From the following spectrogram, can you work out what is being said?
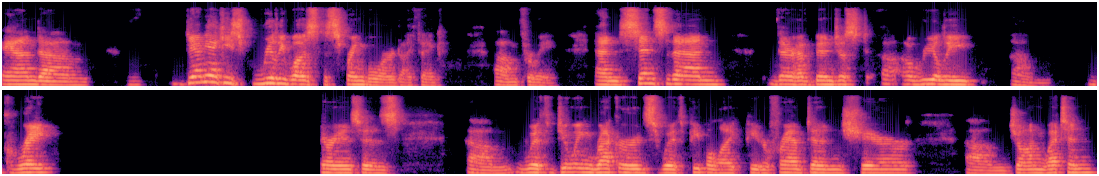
and um, Damn Yankees really was the springboard, I think, um, for me. And since then, there have been just a, a really um, great experiences um, with doing records with people like Peter Frampton, Cher, um, John Wetton.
